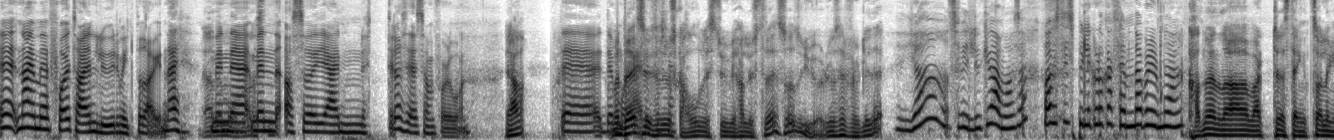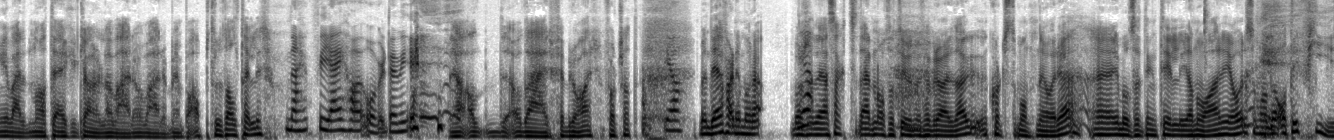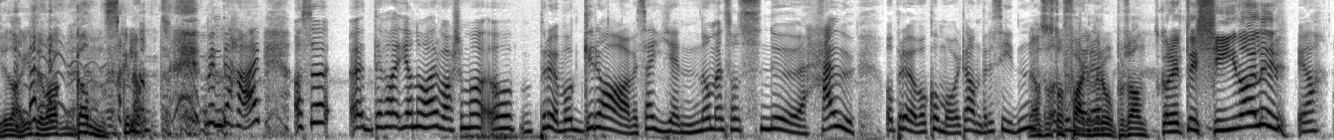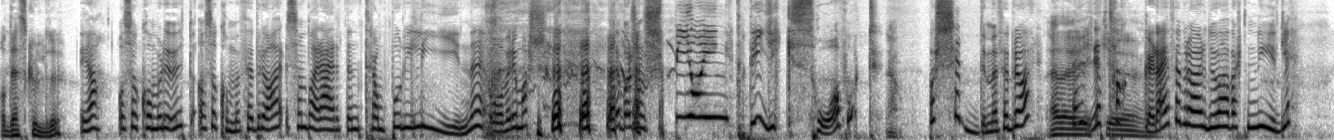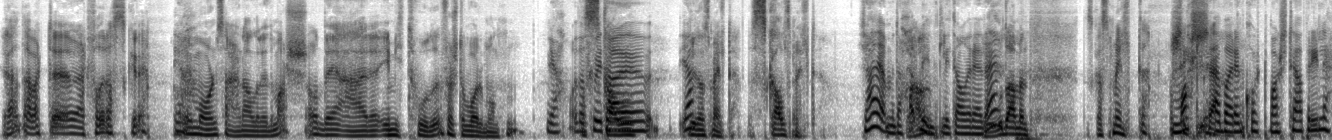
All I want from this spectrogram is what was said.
Eh, nei, men jeg får jo ta en lur midt på dagen der. Ja, men, eh, men altså, jeg er nødt til å se Sum 41. Ja, Det, det Men det syns jeg du skal. Hvis du har lyst til det, så gjør du selvfølgelig det. Ja, så vil du ikke være med, altså. Hva hvis de spiller klokka fem? Da blir du med, da? Kan jo hende det har vært stengt så lenge i verden at jeg ikke klarer å la være å være med på absolutt alt heller. Nei, for jeg har overtenning. Ja, og det er februar fortsatt. ja. Men det er ferdig i morgen. Bare Ja. så det er sagt. Det er den 28. februar i dag, den korteste måneden i året. Eh, I motsetning til januar i år, som hadde 84 dager. Så det var ganske langt. Men det her, altså det var, Januar var som å, å prøve å grave seg gjennom en sånn snøhaug og prøve å komme over til andre siden. Ja, Så står faren og roper sånn Skal du helt til Kina, eller? Ja, Og det skulle du. ja, og så kommer du ut, og så kommer februar, som bare er en trampoline over i mars. Det er bare sånn spjoing! Det gikk så fort. Ja. Hva skjedde med februar? Nei, det Jeg, jeg takker deg, februar. Du har vært nydelig. Ja, det har vært eh, i hvert fall raskere. Og Ja. I morgen så er det allerede mars, og det er i mitt hode den første vårmåneden. Ja, og da Det skal vi ta ja. begynne å smelte. Det skal smelte. ja, ja, men det har Ja. begynt litt allerede. Jo da, men det skal smelte. Mars er bare en kort mars til april, jeg.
